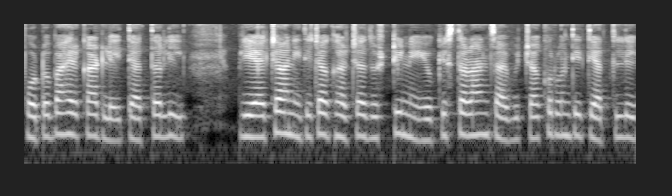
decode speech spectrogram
फोटो बाहेर काढले. त्यातली प्रियाच्या आणि तिच्या घरच्या दृष्टीने योग्य स्थळांचा विचार करून ती त्यातले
